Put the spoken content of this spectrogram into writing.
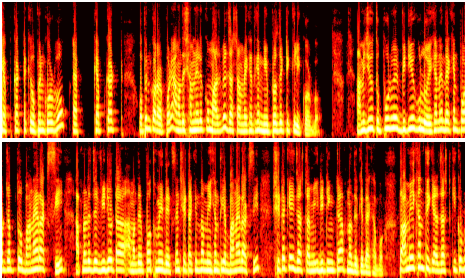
ক্যাপকার্টটাকে ওপেন করব। অ্যাপ ক্যাপকার্ট ওপেন করার পরে আমাদের সামনে এরকম আসবে, জাস্ট আমরা এখান থেকে নিউ প্রজেক্টে ক্লিক করব। আমি যেহেতু পূর্বের ভিডিওগুলো এখানে দেখেন পর্যাপ্ত বানায় রাখছি, আপনারা যে ভিডিওটা আমাদের প্রথমেই দেখছেন, সেটা কিন্তু আমি এখান থেকে বানায় রাখছি, সেটাকেই জাস্ট আমি এডিটিংটা আপনাদেরকে দেখাবো। তো আমি এখান থেকে জাস্ট কী করব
